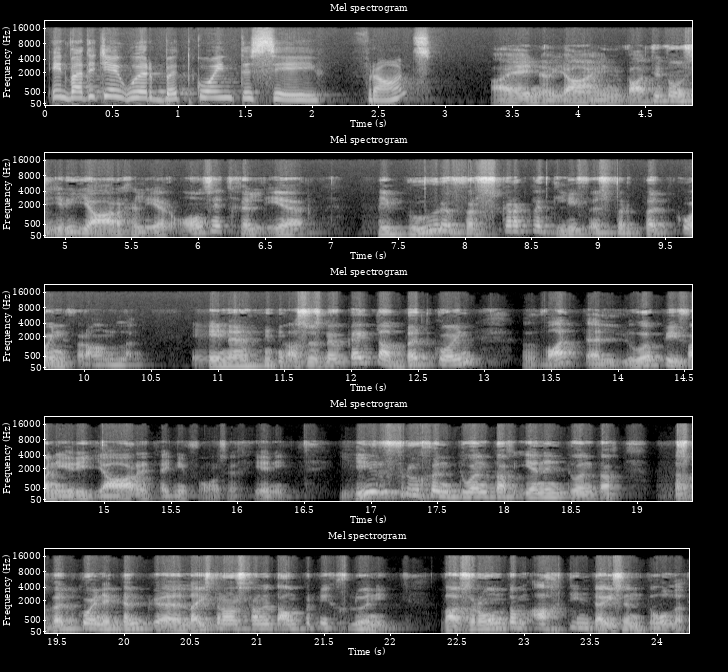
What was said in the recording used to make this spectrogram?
En wat het jy oor Bitcoin te sê, Frans? Ai nou ja, en wat het ons hierdie jaar geleer? Ons het geleer die boere verskriklik lief is vir Bitcoin verhandeling. En uh, as ons nou kyk na Bitcoin, wat 'n loopie van hierdie jaar het hy nie vir ons gegee nie. Hier vroeg in 2021 was Bitcoin, ek dink uh, luisteraars gaan dit amper nie glo nie, was rondom 18000 dollar.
